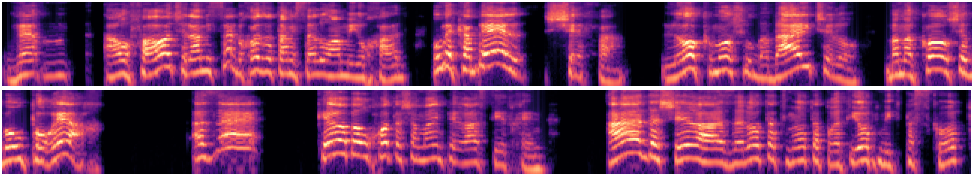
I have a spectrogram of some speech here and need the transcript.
וההופעות של עם ישראל, בכל זאת עם ישראל הוא עם מיוחד, הוא מקבל שפע, לא כמו שהוא בבית שלו, במקור שבו הוא פורח. אז זה, כארבע רוחות השמיים פירסתי אתכם. עד אשר ההאזלות הטמעות הפרטיות מתפסקות,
